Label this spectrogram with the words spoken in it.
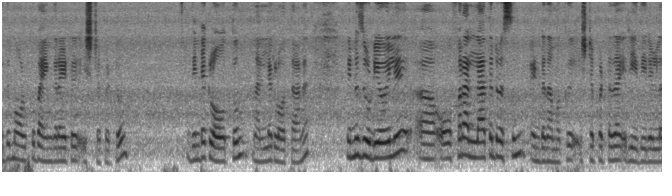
ഇത് മോൾക്ക് ഭയങ്കരമായിട്ട് ഇഷ്ടപ്പെട്ടു. ഇതിന്റെ ക്ലോത്തും നല്ല ക്ലോത്താണ്. പിന്നെ സുഡിയോയിൽ ഓഫർ അല്ലാത്ത ഡ്രസ്സും ഉണ്ട് നമുക്ക് ഇഷ്ടപ്പെട്ട രീതിയിലുള്ള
